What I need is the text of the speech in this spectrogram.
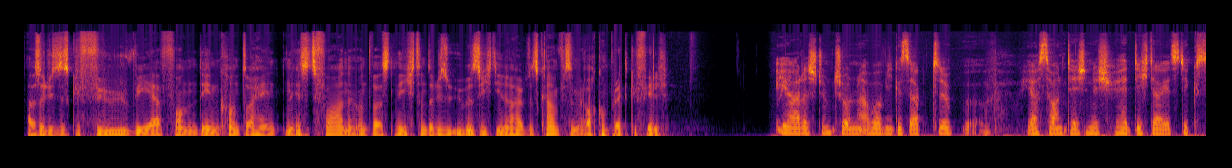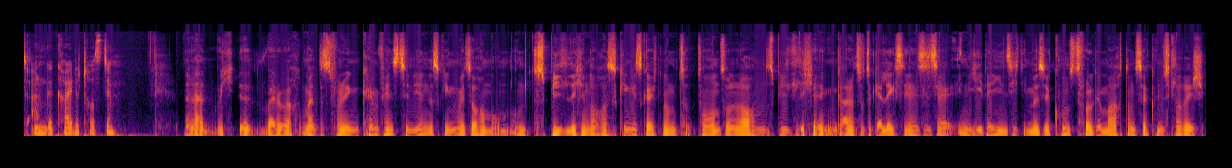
Also dieses Gefühl, wer von den Kontrahenten ist jetzt vorne und was nicht, und diese Übersicht innerhalb des Kampfes hat mir auch komplett gefehlt. Ja, das stimmt schon, aber wie gesagt, äh, ja, soundtechnisch hätte ich da jetzt nichts angekreidet trotzdem. Nein, nein, ich, äh, weil du auch meintest von den Kämpfen inszenieren, das ging mir jetzt auch um, um, um, das Bildliche noch. Also es ging jetzt gar nicht nur um Ton, sondern auch um das Bildliche. In Guardians of the Galaxy ist es ja in jeder Hinsicht immer sehr kunstvoll gemacht und sehr künstlerisch.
